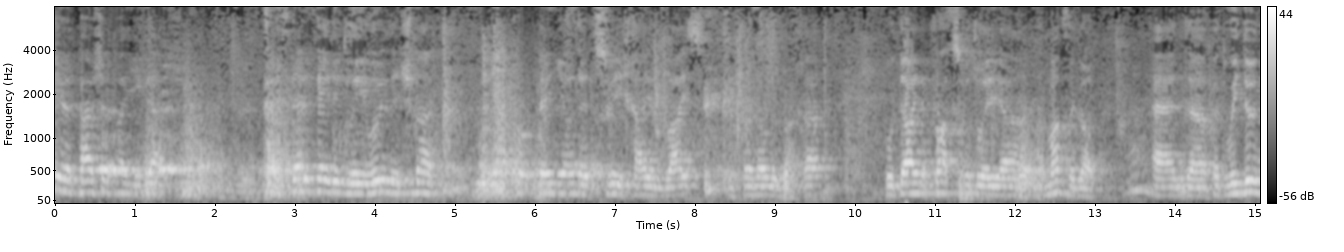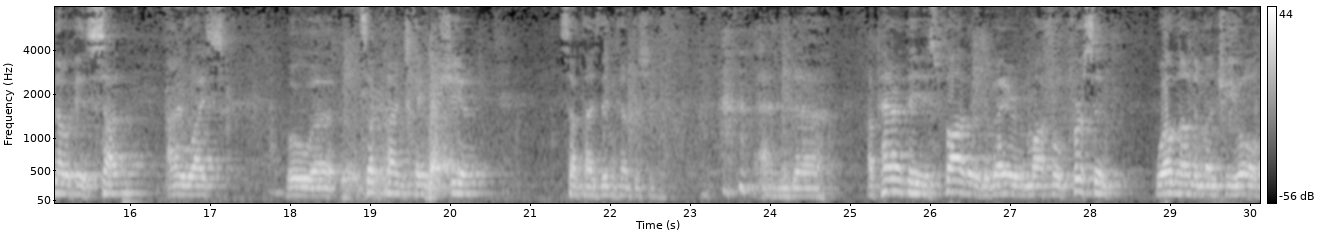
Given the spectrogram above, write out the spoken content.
year Parshat Vayigash is dedicated Leilui Nishmat Yaakov Ben Yonah Tzvi Chaim Weiss, who died approximately uh, a month ago. And uh, but we do know his son, Ari Weiss, who uh, sometimes came to Shir, sometimes didn't come to Shir. And uh, apparently his father was a very remarkable person, well known in Montreal,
